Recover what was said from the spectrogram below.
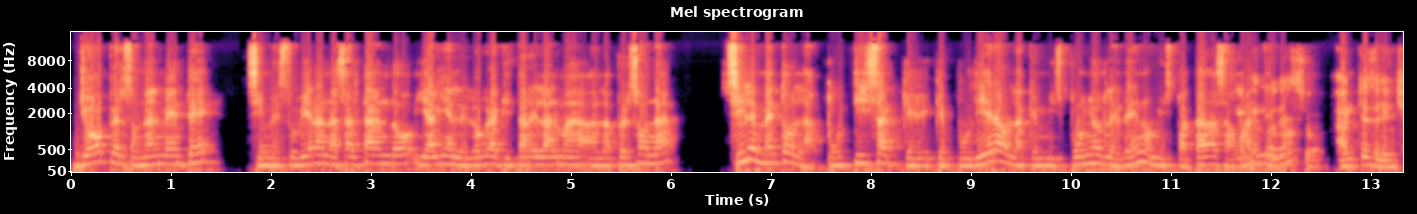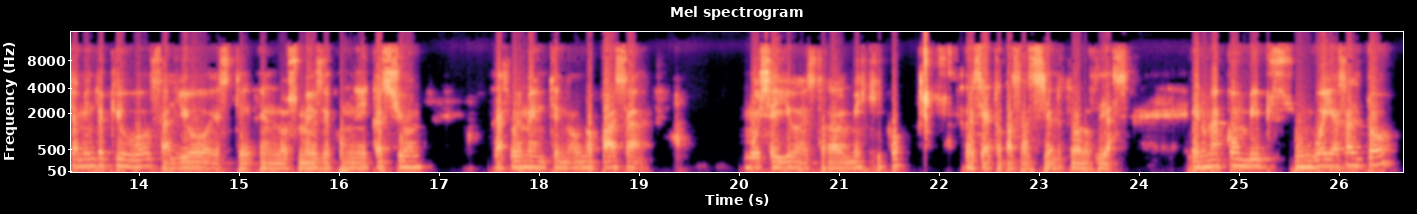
Yo personalmente, si me estuvieran asaltando y alguien le logra quitar el alma a la persona, sí le meto la putiza que, que pudiera o la que mis puños le den o mis patadas aguanten. ¿no? Eso, antes del hinchamiento que hubo, salió este en los medios de comunicación casualmente no, no pasa muy seguido en el Estado de México, no es cierto, pasa siempre todos los días. En una combi, pues, un güey asaltó,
